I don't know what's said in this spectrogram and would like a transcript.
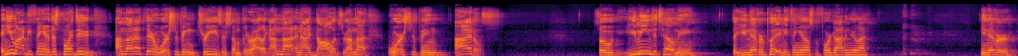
And you might be thinking at this point, dude, I'm not out there worshiping trees or something, right? Like, I'm not an idolater. I'm not worshiping idols. So, you mean to tell me that you never put anything else before God in your life? You never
